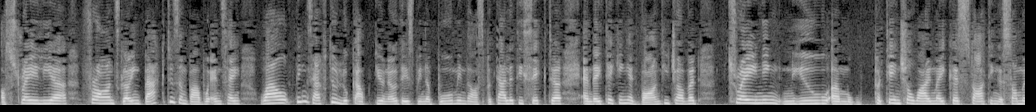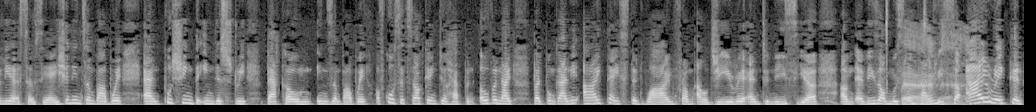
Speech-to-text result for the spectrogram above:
Australia, France, going back to Zimbabwe and saying, well, things have to look up. You know, there's been a boom in the hospitality sector, and they're taking advantage of it training new um, potential winemakers, starting a sommelier association in Zimbabwe, and pushing the industry back home in Zimbabwe. Of course, it's not going to happen overnight, but Bongani, I tasted wine from Algeria and Tunisia, um, and these are Muslim countries. So I reckon,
